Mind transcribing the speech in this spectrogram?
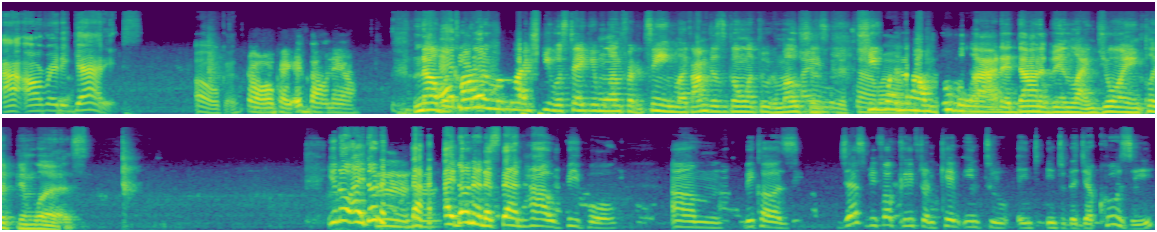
I already got it. Oh, okay. Oh, okay. It's gone now. No, but Abby, Carmen looked like she was taking one for the team. Like I'm just going through the I motions. ain't mean to She wasn't on all Google eyed at Donovan like Joy and Clifton was. You know, I don't understand. Mhm. I don't understand how people, um, because just before Clifton came into into, into the jacuzzi,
